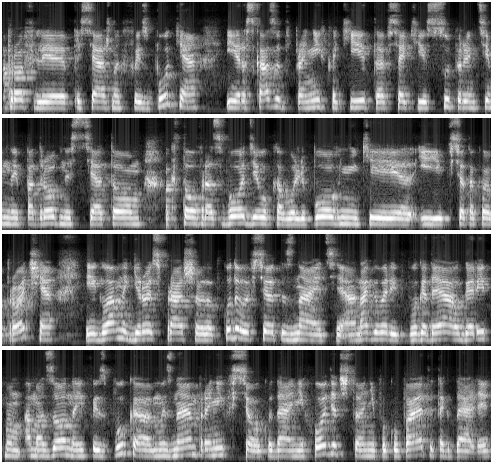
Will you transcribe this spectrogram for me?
профили присяжных в Фейсбуке и рассказывает про них какие-то всякие супер интимные подробности о том, кто в разводе, у кого любовники и все такое прочее. И главный герой спрашивает, откуда вы все это знаете? Она говорит, благодаря алгоритмам Амазона и Фейсбука мы знаем про них все, куда они ходят, что они покупают и так далее.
